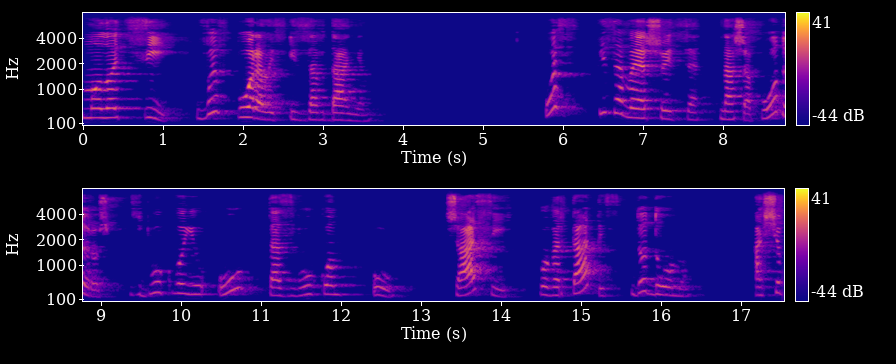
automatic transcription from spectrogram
Молодці! Ви впорались із завданням. Ось і завершується наша подорож з буквою У та звуком У. Час їй повертатись додому. А щоб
